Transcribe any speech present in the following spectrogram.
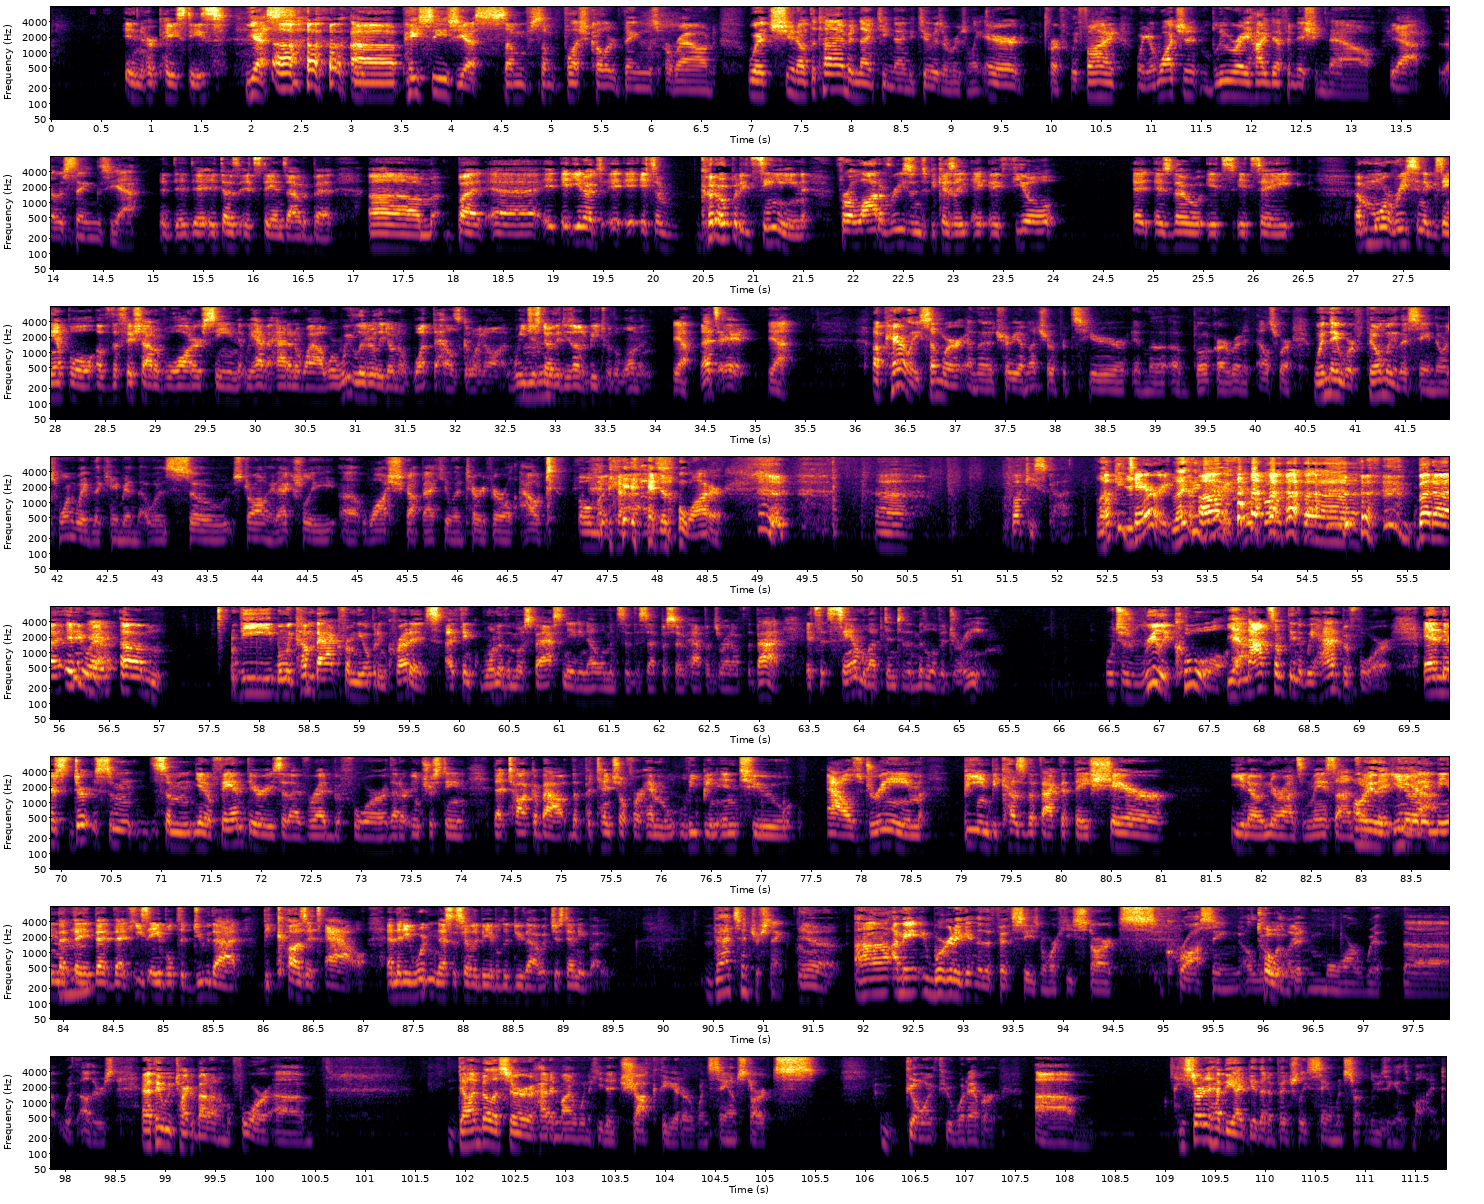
in her pasties. Yes. uh, pasties, yes. Some some flesh colored things around, which, you know, at the time in 1992 was originally aired, perfectly fine. When you're watching it in Blu ray high definition now, Yeah, those things, yeah. It, it, it does it stands out a bit. Um, but uh, it, it, you know, it's it, it's a good opening scene for a lot of reasons because I, I, I feel as though it's it's a a more recent example of the fish out of water scene that we haven't had in a while, where we literally don't know what the hell's going on. We just know that he's on a beach with a woman. Yeah. That's it. Yeah. Apparently, somewhere in the trivia, I'm not sure if it's here in the uh, book or I read it elsewhere. When they were filming the scene, there was one wave that came in that was so strong it actually uh, washed Scott Bakula and Terry Farrell out Oh my god! into the water. Lucky Scott. Lucky, Lucky- Terry. Lucky Um, Terry. Were both, uh, But uh, anyway, Yeah. um, the when we come back from the opening credits, I think one of the most fascinating elements of this episode happens right off the bat. It's that Sam leapt into the middle of a dream. Which is really cool, Yeah. and not something that we had before. And there's der- some some you know fan theories that I've read before that are interesting that talk about the potential for him leaping into Al's dream being because of the fact that they share you know neurons and mesons. Oh, like yeah, they- you know what I mean? That Mm-hmm. they that, that he's able to do that because it's Al, and that he wouldn't necessarily be able to do that with just anybody. That's interesting. Yeah, Uh, I mean, we're going to get into the fifth season where he starts crossing a little bit more with uh, with others, and I think we've talked about on him before. Um, Don Bellisario had in mind when he did Shock Theater when Sam starts going through whatever. Um, he started to have the idea that eventually Sam would start losing his mind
